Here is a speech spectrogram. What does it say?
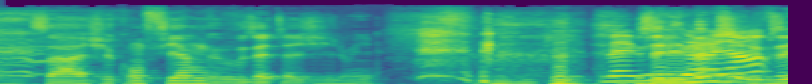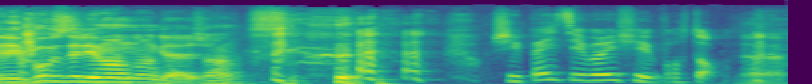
ça, je confirme que vous êtes agile, oui. Bah, vous, avez même, vous, avez beaux éléments de langage. Hein J'ai pas été briefé pourtant. Ah.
